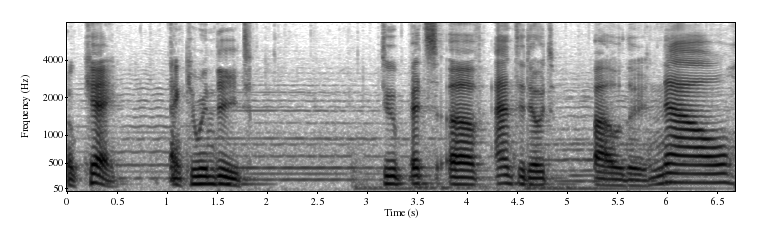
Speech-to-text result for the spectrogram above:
Okay, thank you indeed. Two bits of antidote powder. Now,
